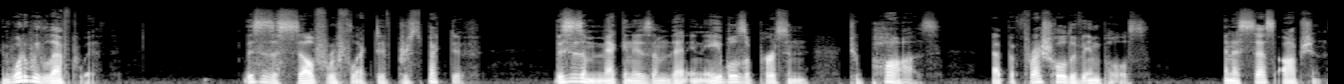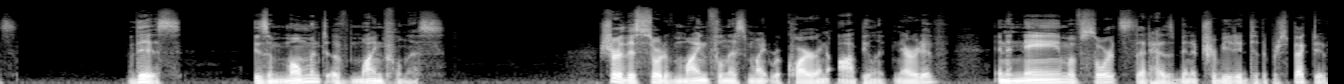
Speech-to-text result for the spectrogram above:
and what are we left with? This is a self reflective perspective. This is a mechanism that enables a person to pause at the threshold of impulse and assess options. This is a moment of mindfulness. Sure, this sort of mindfulness might require an opulent narrative and a name of sorts that has been attributed to the perspective,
